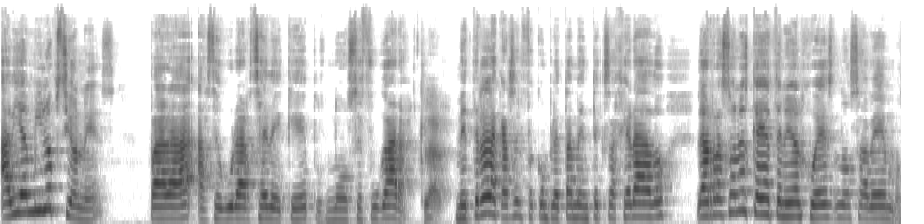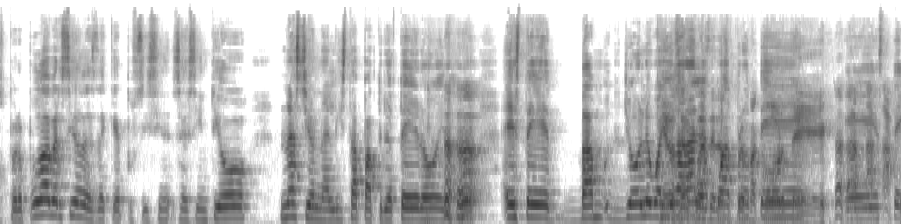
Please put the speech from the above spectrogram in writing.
Había mil opciones para asegurarse de que pues, no se fugara. Claro. Meter a la cárcel fue completamente exagerado. Las razones que haya tenido el juez no sabemos, pero pudo haber sido desde que pues, se sintió nacionalista patriotero. este, vamos, yo le voy a ayudar a la 4T. Este,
